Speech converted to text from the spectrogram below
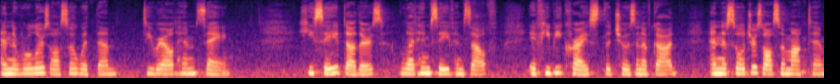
and the rulers also with them derailed him, saying, He saved others, let him save himself, if he be Christ, the chosen of God. And the soldiers also mocked him,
